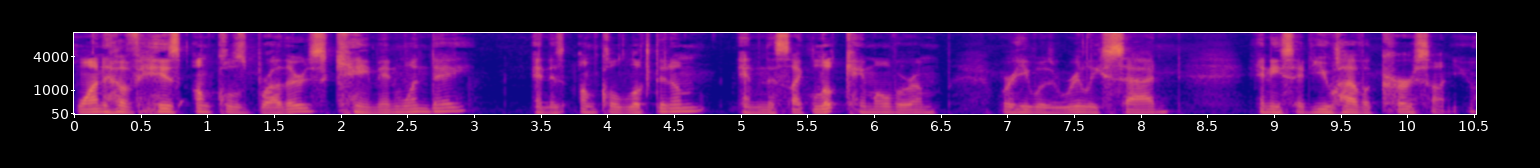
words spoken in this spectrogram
one of his uncle's brothers came in one day, and his uncle looked at him, and this like look came over him, where he was really sad, and he said, "You have a curse on you."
